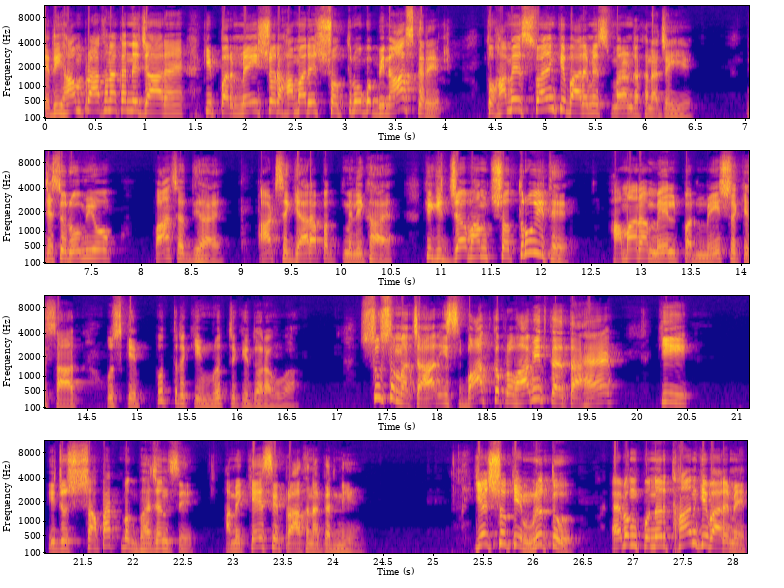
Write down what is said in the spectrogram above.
यदि हम प्रार्थना करने जा रहे हैं कि परमेश्वर हमारे शत्रुओं को विनाश करे तो हमें स्वयं के बारे में स्मरण रखना चाहिए। जैसे रोमियो पाँच अध्याय आठ से ग्यारह पद में लिखा है क्योंकि जब हम शत्रु ही थे, हमारा मेल परमेश्वर के साथ उसके पुत्र की मृत्यु के द्वारा हुआ। सुसमाचार इस बात को प्रभावित करता है कि ये जो शापात्मक भजन से हमें कैसे प्रार्थना करनी है? यशु की मृत्यु एवं पुनरुत्थान के बारे में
